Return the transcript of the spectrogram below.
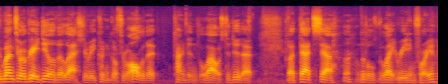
We went through a great deal of it last year. We couldn't go through all of it. Time didn't allow us to do that. But that's uh, a little light reading for you,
